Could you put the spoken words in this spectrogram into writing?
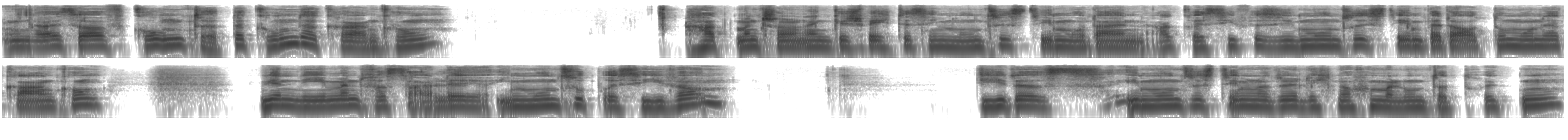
also aufgrund der Grunderkrankung hat man schon ein geschwächtes Immunsystem oder ein aggressives Immunsystem bei der Autoimmunerkrankung. Wir nehmen fast alle Immunsuppressiva, die das Immunsystem natürlich noch einmal unterdrücken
